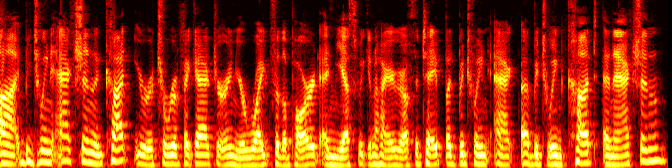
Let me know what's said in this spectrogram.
uh, between action and cut, you're a terrific actor and you're right for the part. And yes, we can hire you off the tape. But between act, uh, between cut and action,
